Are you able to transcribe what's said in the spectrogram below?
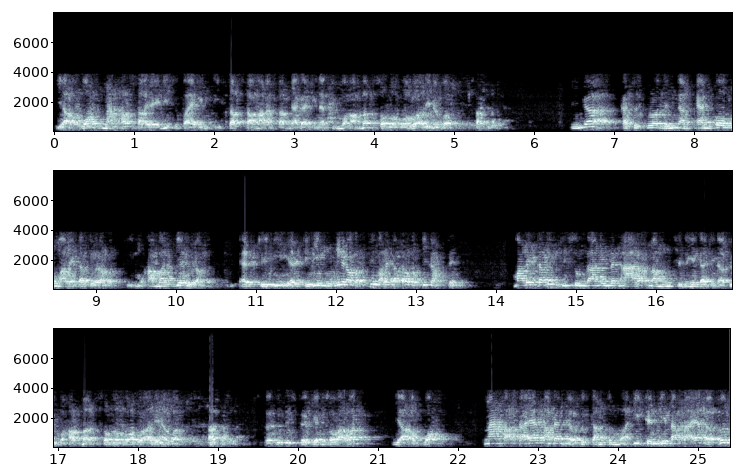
Ya Allah, nasab saya ini supaya intisab sama nasabnya kan Nabi Muhammad Sallallahu Alaihi Wasallam. Sehingga kasus pulau dengan NO malaikat Muhammad Muhammadiyah orang LDI, LDI murni rawati malaikat rawati kabeh. Malaikat itu disungkani dengan Arab namun jenenge kanjeng Nabi Muhammad Sallallahu Alaihi Wasallam. Sebab itu sebagian sholawat ya Allah, nasab saya sampai hapuskan semua, identitas saya hapus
